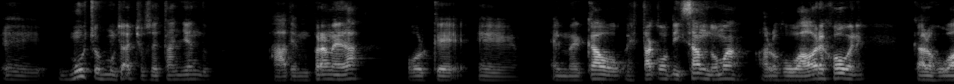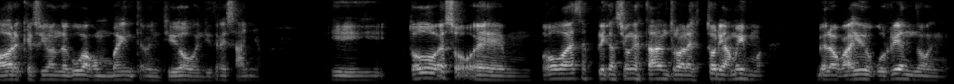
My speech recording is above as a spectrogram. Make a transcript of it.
Eh, muchos muchachos se están yendo a temprana edad porque eh, el mercado está cotizando más a los jugadores jóvenes que a los jugadores que siguen de Cuba con 20, 22, 23 años. Y todo eso, eh, toda esa explicación está dentro de la historia misma de lo que ha ido ocurriendo en,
